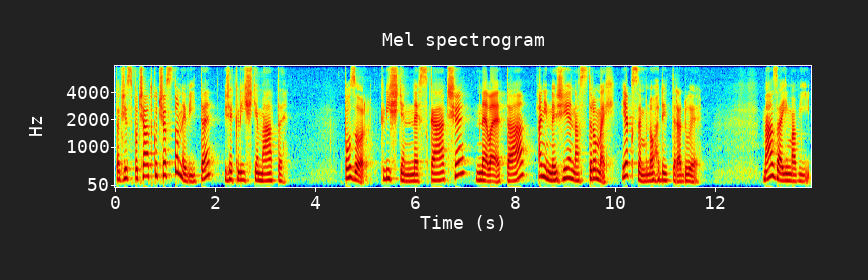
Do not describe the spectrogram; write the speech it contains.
takže zpočátku často nevíte, že klíště máte. Pozor, klíště neskáče, nelétá ani nežije na stromech, jak se mnohdy traduje. Má zajímavý,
